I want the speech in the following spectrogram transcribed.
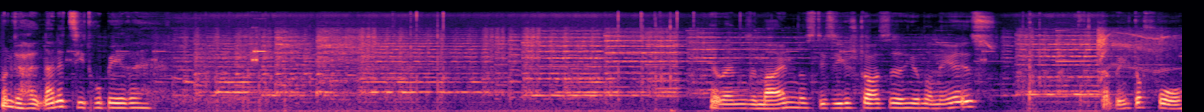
Und wir halten eine Zitrobeere. Ja, wenn Sie meinen, dass die Siegestraße hier in der Nähe ist, da bin ich doch froh.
